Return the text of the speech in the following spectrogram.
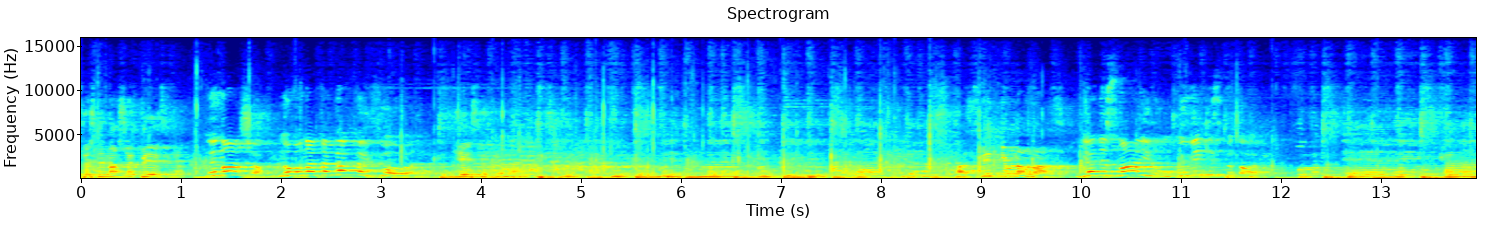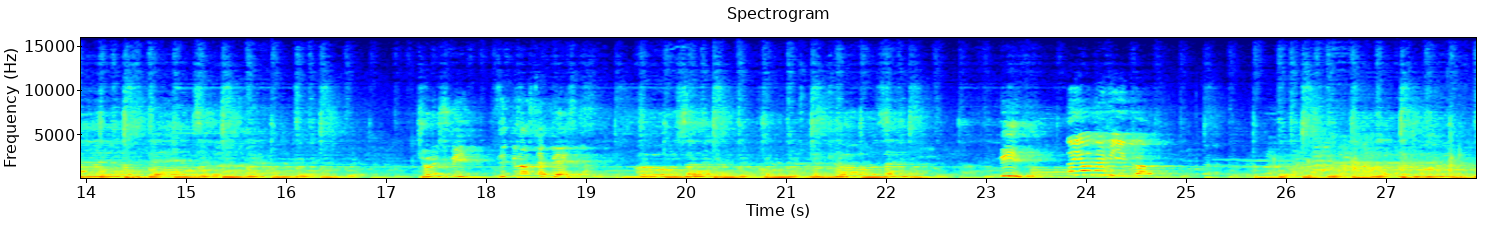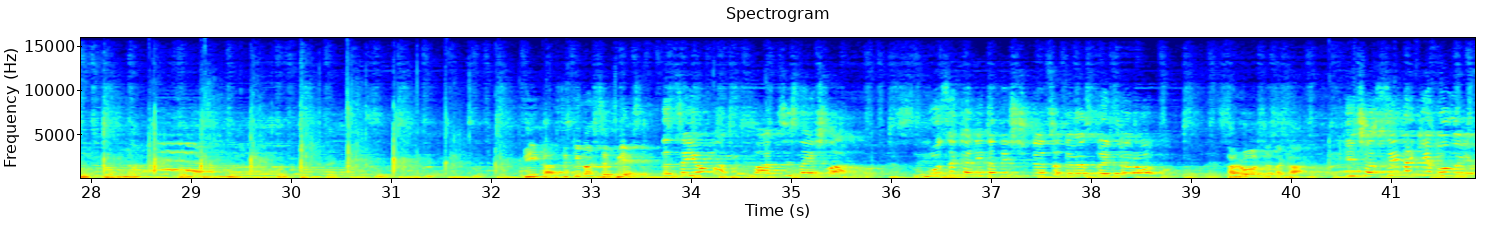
Це ж не наша пісня. Не наша, но вона така кайфова. Таке. А звідки вона в нас? Я не знаю, у Вікі спитаю. Чуєш, Вік? Звідки в нас ця пісня? Віка! Та я не Віка. Віка, звідки в пісня? Та це я у мами в папці знайшла. Музика літа 1993 року. Хороша така. І часи такі були.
